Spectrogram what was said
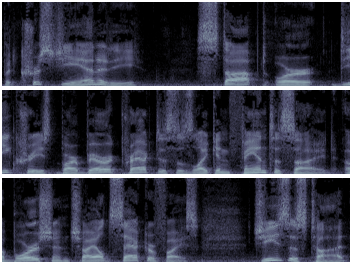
But Christianity stopped or decreased barbaric practices like infanticide, abortion, child sacrifice. Jesus taught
